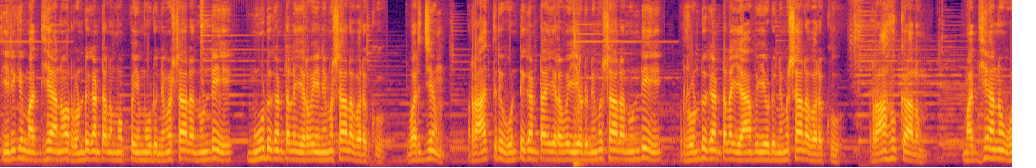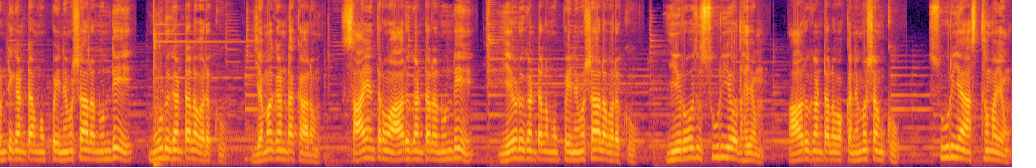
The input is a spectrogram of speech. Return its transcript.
తిరిగి మధ్యాహ్నం రెండు గంటల ముప్పై మూడు నిమిషాల నుండి మూడు గంటల ఇరవై నిమిషాల వరకు వర్జ్యం రాత్రి ఒంటి గంట ఇరవై ఏడు నిమిషాల నుండి రెండు గంటల యాభై ఏడు నిమిషాల వరకు రాహుకాలం మధ్యాహ్నం ఒంటి గంట ముప్పై నిమిషాల నుండి మూడు గంటల వరకు యమగండ కాలం. సాయంత్రం ఆరు గంటల నుండి ఏడు గంటల ముప్పై నిమిషాల వరకు. ఈరోజు సూర్యోదయం ఆరు గంటల ఒక్క నిమిషంకు. సూర్య అస్తమయం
